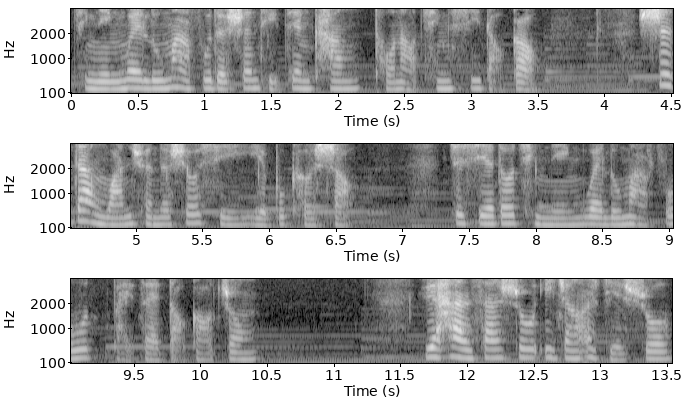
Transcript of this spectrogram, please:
请您为鲁马夫的身体健康、头脑清晰祷告，适当完全的休息也不可少。这些都请您为鲁玛夫摆在祷告中。约翰三书一章二节说：“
